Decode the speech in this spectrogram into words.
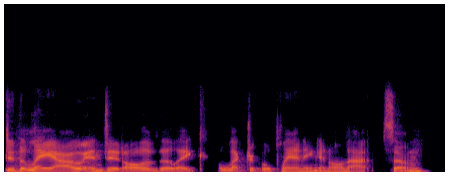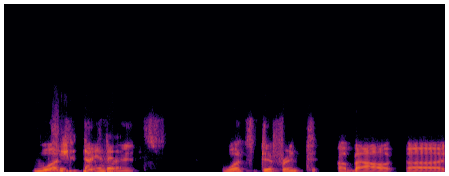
did the layout and did all of the like electrical planning and all that. So What's designed it. different? What's different about uh,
